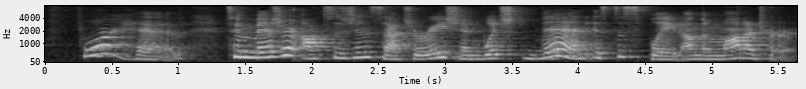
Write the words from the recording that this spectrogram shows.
forehead to measure oxygen saturation, which then is displayed on the monitor.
